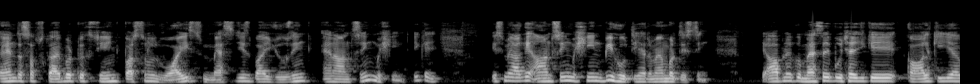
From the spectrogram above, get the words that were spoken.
and the subscriber to exchange personal voice messages by using an answering machine ठीक है जी? इसमें आगे आंसरिंग मशीन भी होती है रिमेंबर दिस थिंग आपने कोई मैसेज पूछा जी कि कॉल किया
